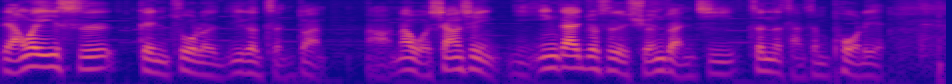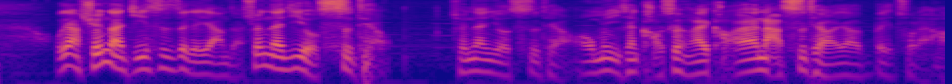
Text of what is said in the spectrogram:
两位医师给你做了一个诊断啊。那我相信你应该就是旋转肌真的产生破裂。我讲旋转肌是这个样子，旋转肌有四条，旋转肌有四条。我们以前考试很爱考，哎，哪四条要背出来哈？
